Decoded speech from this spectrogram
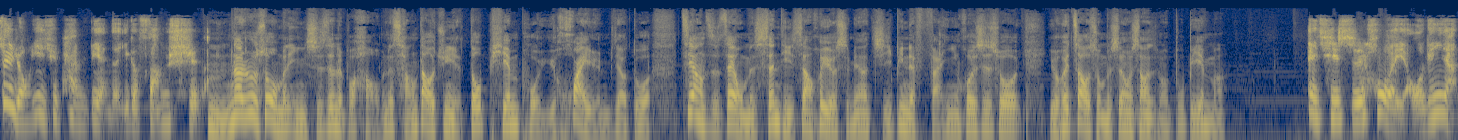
最容易去叛变的一个方式。嗯，那如果说我们的饮食真的不好，我们的肠道菌也都偏颇于坏人比较多，这样子在我们身体上会有什么样疾病的反应，或者是说也会造成我们生活上有什么不便吗？哎、欸，其实会有。我跟你讲，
